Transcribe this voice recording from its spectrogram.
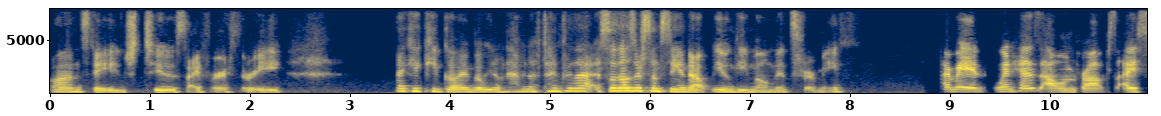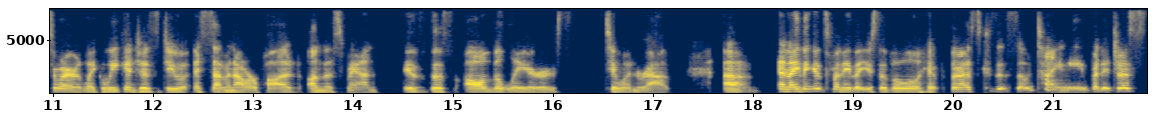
on stage to Cypher 3. I could keep going, but we don't have enough time for that. So those are some standout Yoongi moments for me. I mean, when his album drops, I swear, like we could just do a seven hour pod on this man. Is this all the layers to unwrap? Um, and I think it's funny that you said the little hip thrust because it's so tiny, but it just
